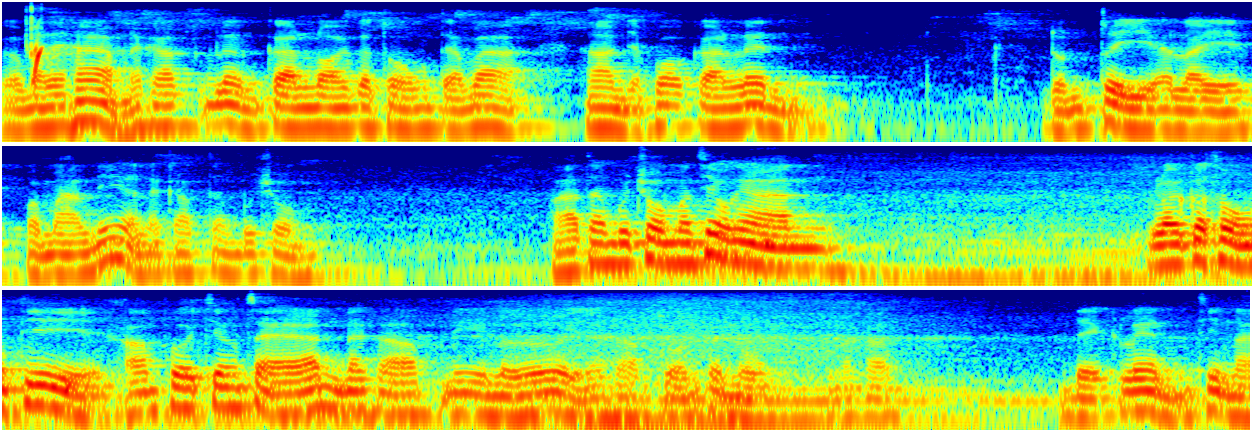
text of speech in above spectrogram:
ก็ไม่ได้ห้ามนะครับ เรื่องการลอยกระทงแต่ว่าห้ามเฉพาะการเล่น ดนตรีอะไรประมาณนี้นะครับท่านผู้ชมพาท่านผู้ชมมาเที่ยวงานลอยกระทงที่อำเภอเชียงแสนนะครับ นี่เลยนะครับสวนสนุกนะครับ เด็กเล่นที่ไหน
